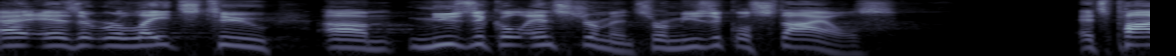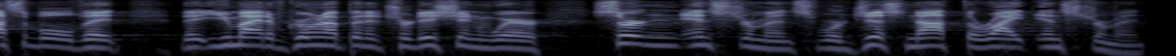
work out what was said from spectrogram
as it relates to um, musical instruments or musical styles. It's possible that, that you might have grown up in a tradition where certain instruments were just not the right instrument,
